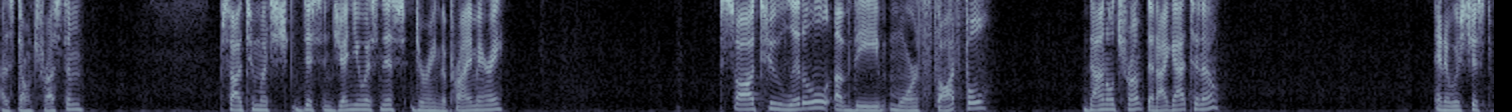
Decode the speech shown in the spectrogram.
I just don't trust him. Saw too much disingenuousness during the primary. Saw too little of the more thoughtful Donald Trump that I got to know. And it was just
